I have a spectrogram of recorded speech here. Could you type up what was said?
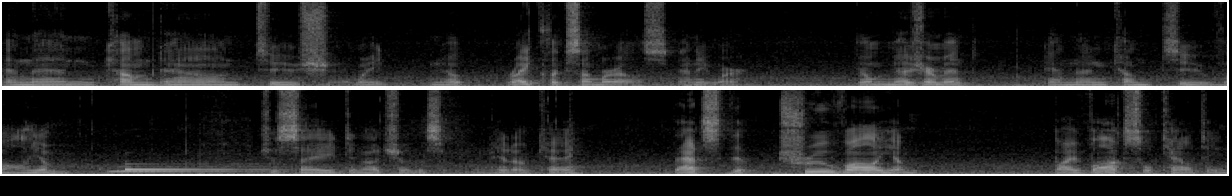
And then come down to, wait, nope. Right click somewhere else, anywhere. Go measurement, and then come to volume. Just say, do not show this, and hit OK. That's the true volume by voxel counting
